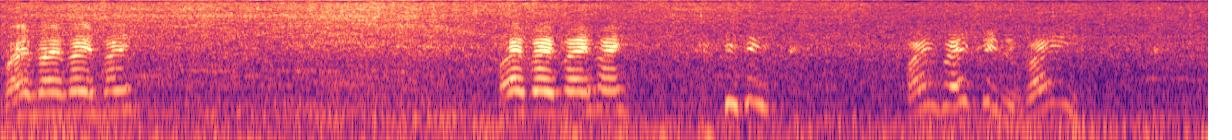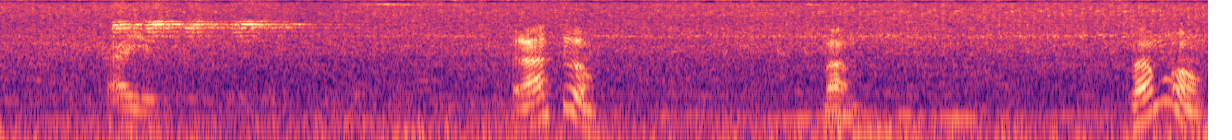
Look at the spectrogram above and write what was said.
Vai, vai, vai, vai. Vai, vai, vai, vai. Vai, vai, filho, vai. Caiu. Pronto? Vamos. Vamos.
